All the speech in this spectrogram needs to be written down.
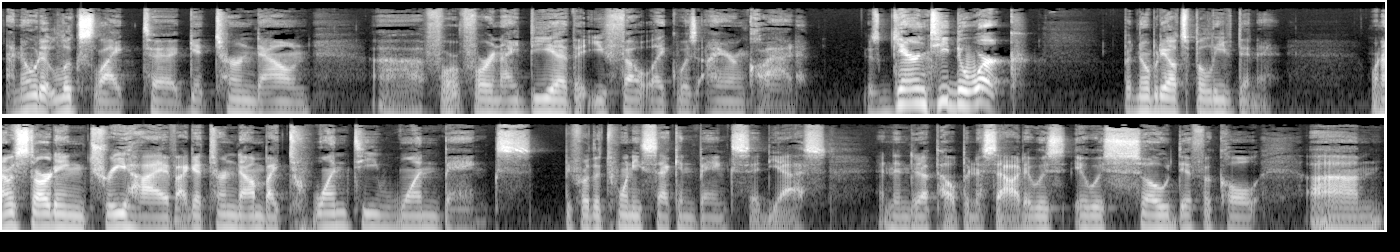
I know what it looks like to get turned down uh, for for an idea that you felt like was ironclad. It was guaranteed to work, but nobody else believed in it. When I was starting Tree Hive, I got turned down by 21 banks before the 22nd bank said yes and ended up helping us out. It was it was so difficult, um,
